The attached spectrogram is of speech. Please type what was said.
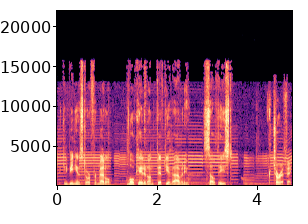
the convenience store for metal, located on 50th Avenue, Southeast. Terrific.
